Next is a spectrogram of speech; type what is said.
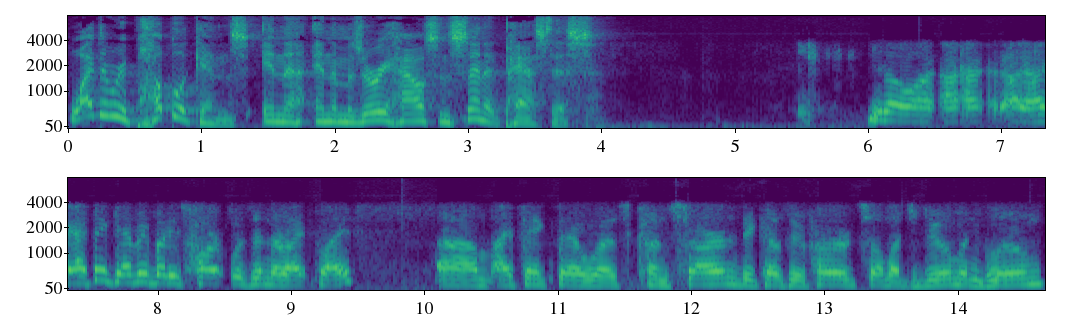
why the Republicans in the in the Missouri House and Senate pass this? You know, I, I, I think everybody's heart was in the right place. Um, I think there was concern because we've heard so much doom and gloom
